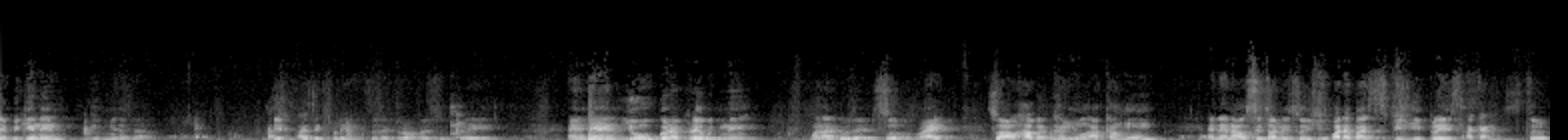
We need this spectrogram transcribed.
the beginning, give me the bell. Yeah, Isaac play. So the three of us will play. And then you're going to play with me when I do the solo, right? So I'll have a canoe, a cajon, and then I'll sit on it. So you, whatever speed he plays, I can still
